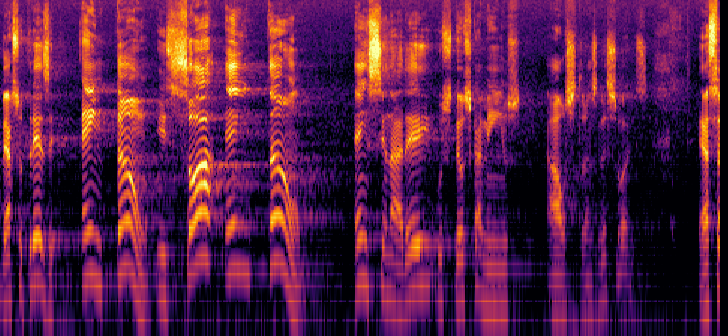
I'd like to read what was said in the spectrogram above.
Verso 13: Então e só então ensinarei os teus caminhos aos transgressores. Essa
